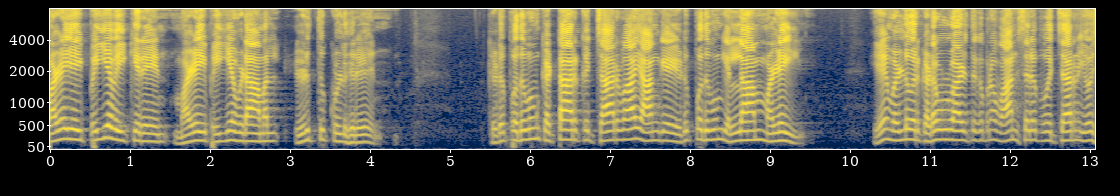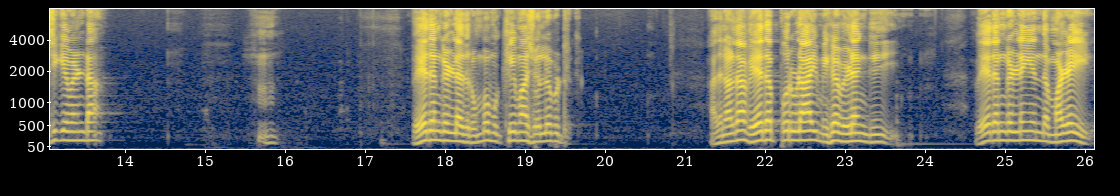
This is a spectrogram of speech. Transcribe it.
மழையை பெய்ய வைக்கிறேன் மழை பெய்ய விடாமல் இழுத்து கொள்கிறேன். கெடுப்பதுவும் கெட்டார்க்குச் சார்வாய் ஆங்கே எடுப்பதுவும் எல்லாம் மழை. ஏன் வள்ளுவர் கடவுள் வாழ்த்துக்கு அப்புறம் வான் சிறப்பு வச்சார்னு யோசிக்க வேண்டாம்? வேதங்களில் அது ரொம்ப முக்கியமாக சொல்லப்பட்டிருக்கு. அதனால தான் வேதப்பொருளாய் மிக விளங்கி வேதங்கள்லேயும் இந்த மழை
